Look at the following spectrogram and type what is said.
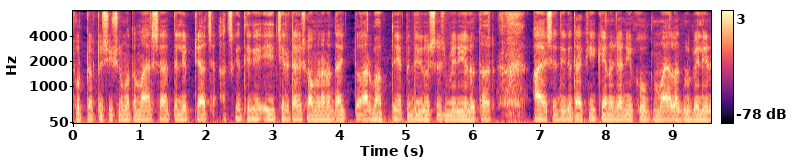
ছোট্ট একটা শিশুর মতো মায়ের সাথে লিপ্টে আছে। আজকে থেকে এই ছেলেটাকে সামলানোর দায়িত্ব আর ভাবতে একটা দীর্ঘশ্বাস বেরিয়ে এলো তার আয়েসের দিকে তাকিয়ে। কেন জানি খুব মায়া লাগল বেলির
